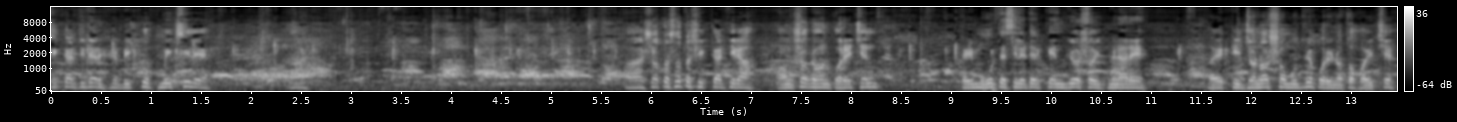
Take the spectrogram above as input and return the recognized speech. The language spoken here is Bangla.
শিক্ষার্থীদের বিক্ষোভ মিছিলে। শত শত শিক্ষার্থীরা অংশগ্রহণ করেছেন। এই মুহূর্তে সিলেটের কেন্দ্রীয় শহীদ মিনারে একটি জনসমুদ্রে পরিণত হয়েছে।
